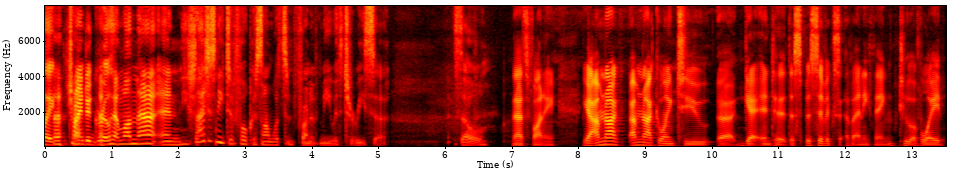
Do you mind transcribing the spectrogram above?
like trying to grill him on that. And he said, I just need to focus on what's in front of me with Theresa. So, That's funny. Yeah, I'm not. I'm not going to uh, get into the specifics of anything to avoid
